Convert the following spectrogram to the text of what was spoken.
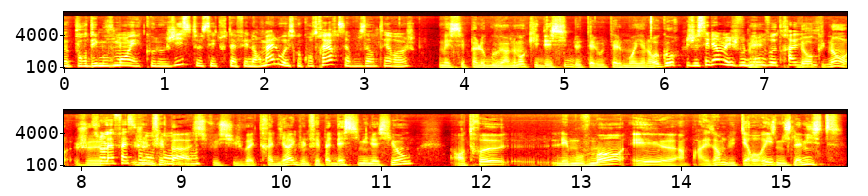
euh, pour des mouvements écologistes, c'est tout à fait normal, ou est-ce qu'au contraire, ça vous interroge? Mais c'est pas le gouvernement qui décide de tel ou tel moyen de recours. Je sais bien, mais je vous demande votre avis. Donc non, je, sur la façon je ne fais pas. Si je veux être très direct, je ne fais pas d'assimilation entre euh, les mouvements et, par exemple, du terrorisme islamiste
